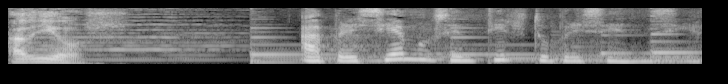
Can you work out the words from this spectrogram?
Adiós. Apreciamos sentir tu presencia.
